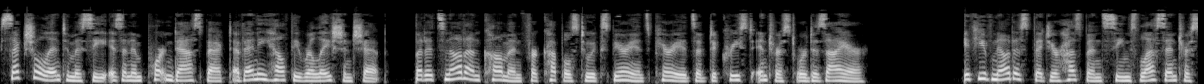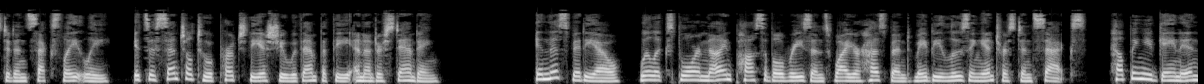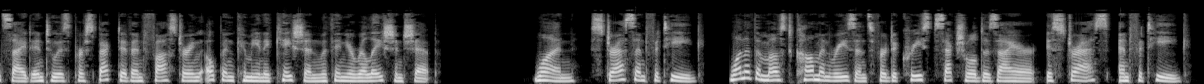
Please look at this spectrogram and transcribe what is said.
Sexual intimacy is an important aspect of any healthy relationship, but it's not uncommon for couples to experience periods of decreased interest or desire. If you've noticed that your husband seems less interested in sex lately, it's essential to approach the issue with empathy and understanding. In this video, we'll explore 9 possible reasons why your husband may be losing interest in sex, helping you gain insight into his perspective and fostering open communication within your relationship. 1. Stress and fatigue. One of the most common reasons for decreased sexual desire is stress and fatigue.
